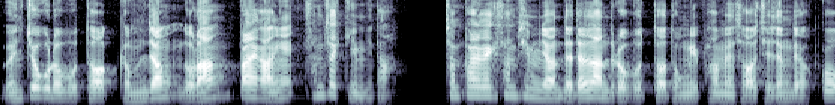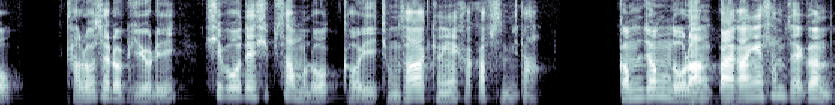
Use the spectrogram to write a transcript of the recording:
왼쪽으로부터 검정, 노랑, 빨강의 3색기입니다. 1830년 네덜란드로부터 독립하면서 제정되었고 가로 세로 비율이 15대 13으로 거의 정사각형에 가깝습니다. 검정, 노랑, 빨강의 3색은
